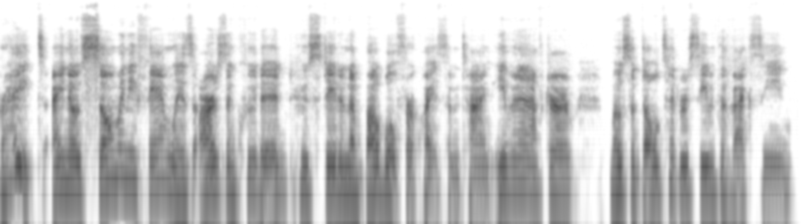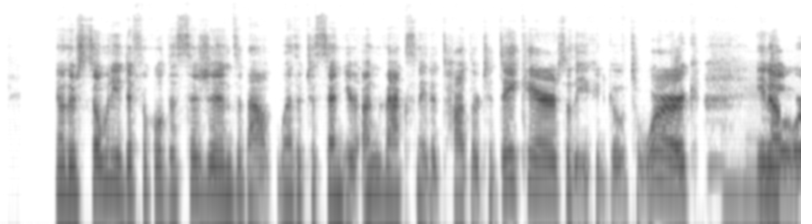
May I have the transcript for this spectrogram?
Right. I know so many families, ours included, who stayed in a bubble for quite some time, even after most adults had received the vaccine. You know, there's so many difficult decisions about whether to send your unvaccinated toddler to daycare so that you could go to work, you know, mm-hmm. or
